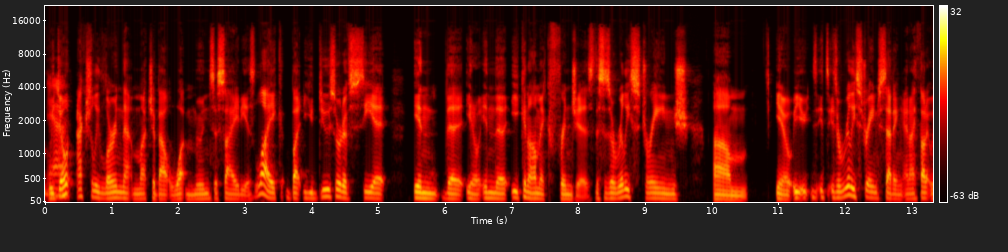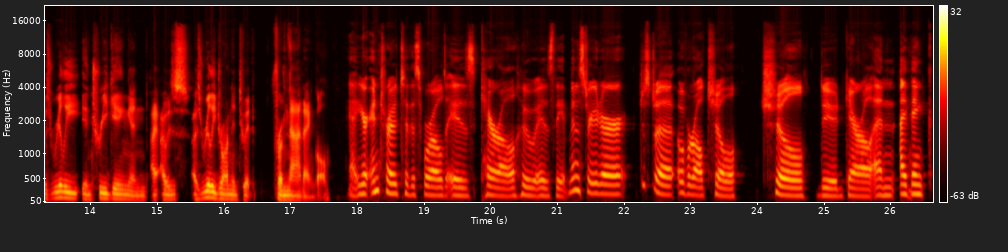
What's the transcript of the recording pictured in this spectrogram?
Yeah. We don't actually learn that much about what moon society is like, but you do sort of see it in the you know in the economic fringes. This is a really strange. Um, you know, it's, it's a really strange setting, and I thought it was really intriguing, and I, I was I was really drawn into it from that angle. Yeah, your intro to this world is Carol, who is the administrator, just a overall chill, chill dude, Carol. And I think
